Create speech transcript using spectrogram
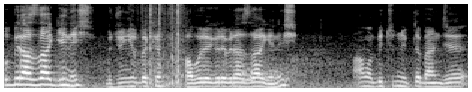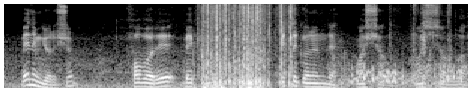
Bu biraz daha geniş. Bu Junior Beck'in favoriye göre biraz daha geniş. Ama bütünlükte bence benim görüşüm favori Beckham'ın bir tık önünde. Maşallah. Maşallah.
